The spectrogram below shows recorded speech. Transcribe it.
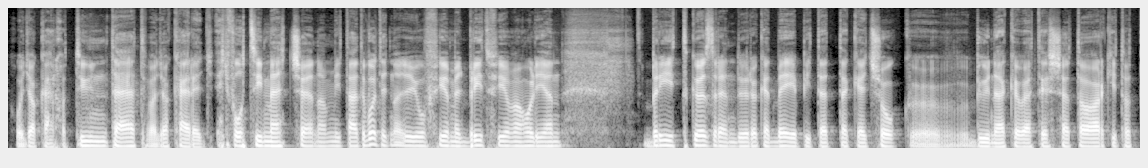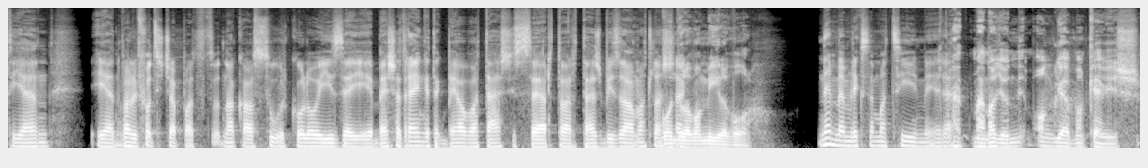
hogy akár ha tüntet, vagy akár egy, egy foci meccsen, ami, tehát volt egy nagyon jó film, egy brit film, ahol ilyen brit közrendőröket beépítettek egy sok bűnelkövetéssel tarkított ilyen ilyen valami foci csapatnak a szurkoló ízejébe, és hát rengeteg beavatás és szertartás, bizalmatlanság. Gondolom a Millwall. Nem emlékszem a címére. Hát már nagyon, Angliában kevés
